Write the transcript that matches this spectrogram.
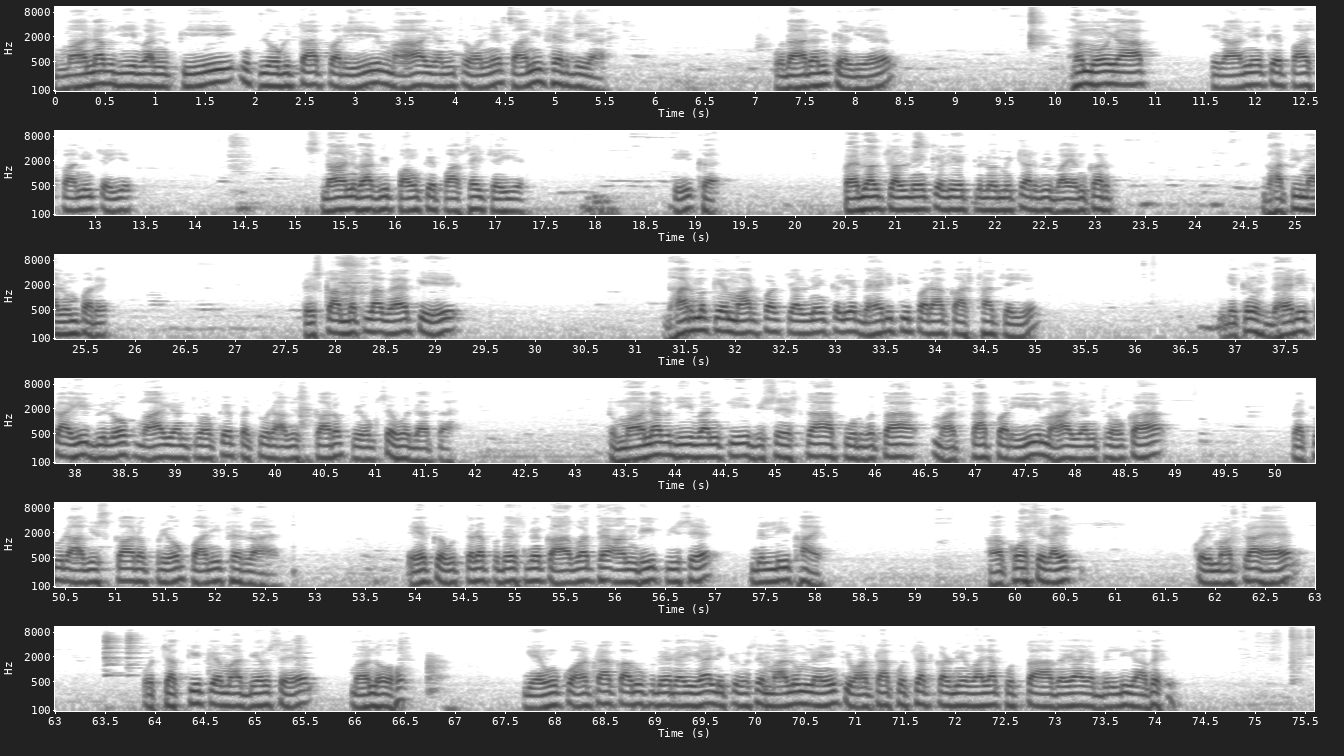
मानव जीवन की उपयोगिता पर ही महायंत्रों ने पानी फेर दिया है। उदाहरण के लिए, हम हो या आप, सिराने के पास पानी चाहिए। स्नान घर भी पाँव के पास ही चाहिए। ठीक है। पैदल चलने के लिए किलोमीटर भी भयंकर घाटी मालूम पड़े। तो इसका मतलब है कि धर्म के मार्ग पर चलने के लिए धैर्य की पराकाष्ठा चाहिए। लेकिन उस धैर्य का ही विलोप महायंत्रों के प्रचुर आविष्कार प्रयोग से हो जाता है। तो मानव जीवन की विशेषता, पूर्वता, महत्ता पर ही महायंत्रों का प्रचुर आविष्कार और प्रयोग पानी फेर रहा है। एक उत्तर प्रदेश में कहावत है आंधी पीसे बिल्ली खाए। आँखों से रहित कोई मात्रा है, वो चक्की के माध्यम से, मानो, गेहूँ को आटा का रूप दे रही है, लेकिन उसे मालूम नहीं कि आटा को चट करने वाला कुत्ता आ गया या बिल्ली आ गई।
